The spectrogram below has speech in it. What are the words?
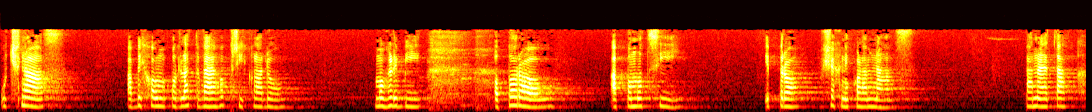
uč nás, abychom podle tvého příkladu mohli být oporou a pomocí i pro všechny kolem nás. Pane, tak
